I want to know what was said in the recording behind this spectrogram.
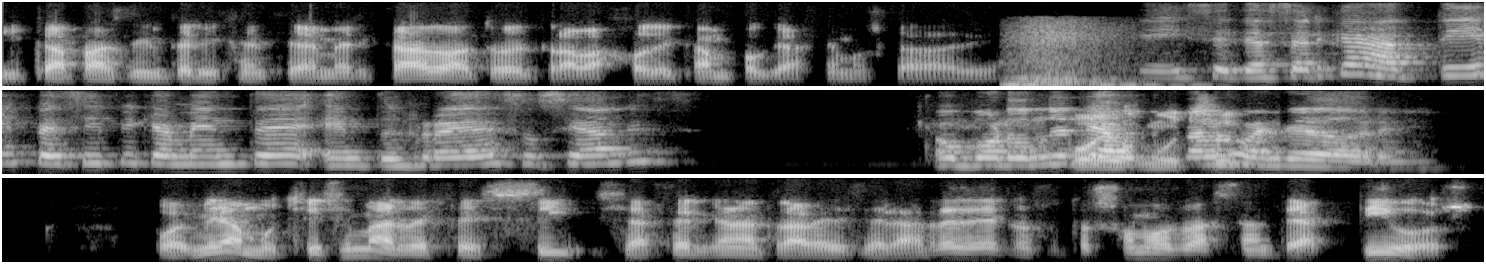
y capas de inteligencia de mercado a todo el trabajo de campo que hacemos cada día. ¿Y se te acercan a ti específicamente en tus redes sociales? ¿O por dónde te pues buscan los vendedores? Pues mira, muchísimas veces sí se acercan a través de las redes. Nosotros somos bastante activos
